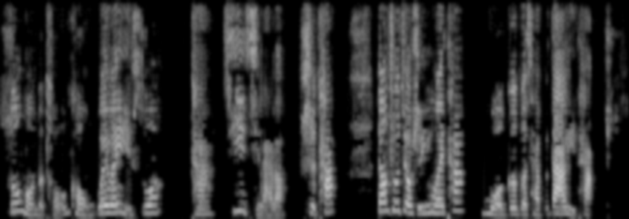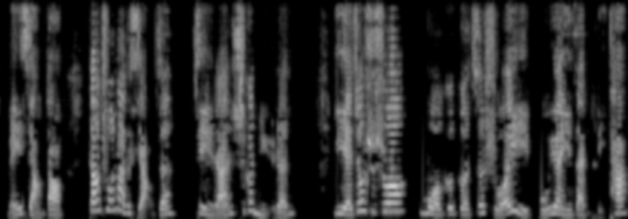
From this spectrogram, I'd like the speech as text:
苏萌的瞳孔微微一缩，他记起来了，是他，当初就是因为他，莫哥哥才不搭理他。没想到当初那个小子竟然是个女人，也就是说，莫哥哥之所以不愿意再理他，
